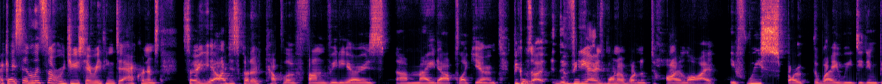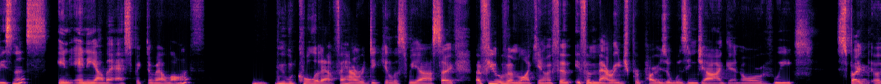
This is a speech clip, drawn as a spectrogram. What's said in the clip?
Okay, so let's not reduce everything to acronyms. So yeah, I just got a couple of fun videos um, made up, like you know, because I, the videos one I wanted to highlight. If we spoke the way we did in business in any other aspect of our life, we would call it out for how ridiculous we are. So a few of them, like you know, if a, if a marriage proposal was in jargon, or if we spoke uh,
